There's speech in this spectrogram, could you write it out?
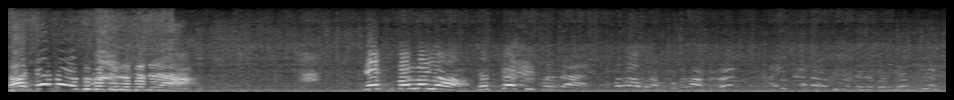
நான் கேட்க வந்து கொண்டிருப்பது S Mallaiya S KC brother. Kumarapuram Kumarapuram. வந்து கொண்டிருப்பது எஸ் எஸ்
